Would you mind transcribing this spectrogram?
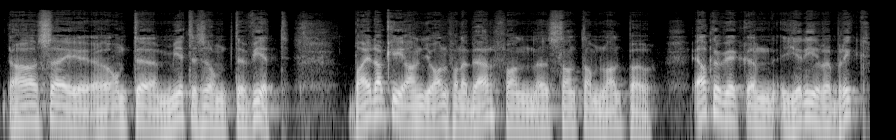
Daar sê uh, om te meet is om te weet. Baie dankie aan Johan van der Berg van uh, Santam Landbou. Elke week in hierdie rubriek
